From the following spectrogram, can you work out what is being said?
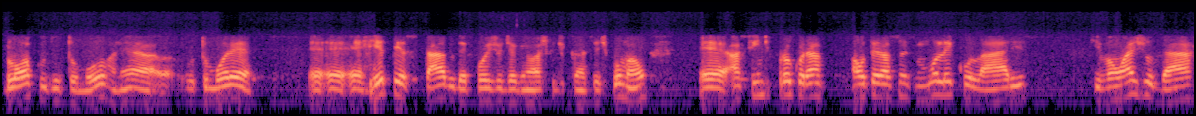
bloco do tumor, né? O tumor é, é, é, é retestado depois do diagnóstico de câncer de pulmão, é, a fim de procurar alterações moleculares que vão ajudar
